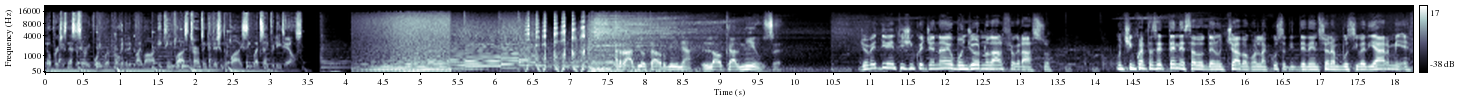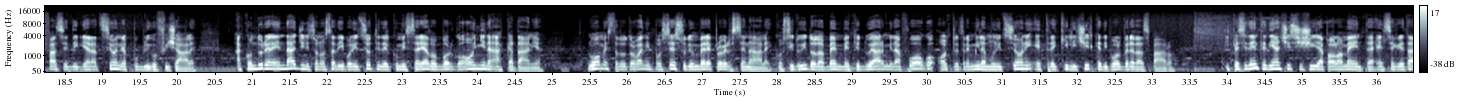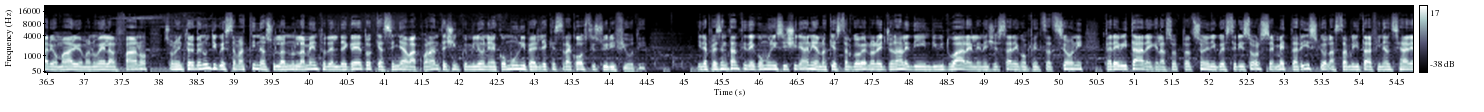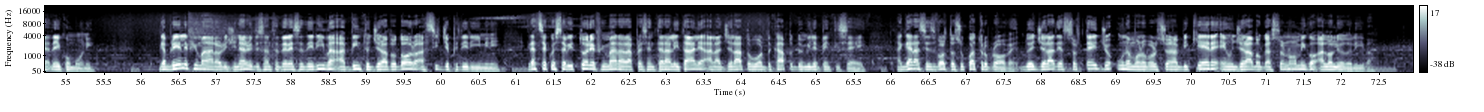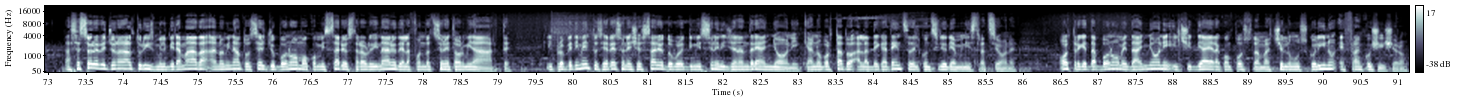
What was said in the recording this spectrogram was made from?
No purchase necessary. Void where prohibited by law. 18 plus terms and conditions apply. See website for details. Radio Taormina Local News. Giovedì 25 gennaio, buongiorno da Alfio Grasso. Un 57enne è stato denunciato con l'accusa di detenzione abusiva di armi e false dichiarazioni al pubblico ufficiale. A condurre le indagini sono stati i poliziotti del commissariato Borgo Ognina a Catania. L'uomo è stato trovato in possesso di un vero e proprio arsenale, costituito da ben 22 armi da fuoco, oltre 3.000 munizioni e 3 kg circa di polvere da sparo. Il presidente di Anci Sicilia Paolo Amenta e il segretario Mario Emanuele Alfano sono intervenuti questa mattina sull'annullamento del decreto che assegnava 45 milioni ai comuni per gli extracosti sui rifiuti. I rappresentanti dei comuni siciliani hanno chiesto al governo regionale di individuare le necessarie compensazioni per evitare che la sottrazione di queste risorse metta a rischio la stabilità finanziaria dei comuni. Gabriele Fiumara, originario di Santa Teresa di Riva, ha vinto il gelato d'oro al SIGEP di Rimini. Grazie a questa vittoria Fiumara rappresenterà l'Italia alla Gelato World Cup 2026. La gara si è svolta su quattro prove, due gelati a sorteggio, una monoporzione al bicchiere e un gelato gastronomico all'olio d'oliva. L'assessore regionale al turismo Elvira Mata ha nominato Sergio Bonomo commissario straordinario della Fondazione Taormina Arte. Il provvedimento si è reso necessario dopo le dimissioni di Gianandrea Agnoni, che hanno portato alla decadenza del consiglio di amministrazione. Oltre che da Bonome e da Agnoni, il CDA era composto da Marcello Muscolino e Franco Cicero.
